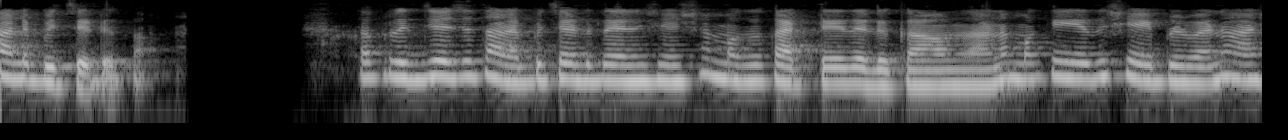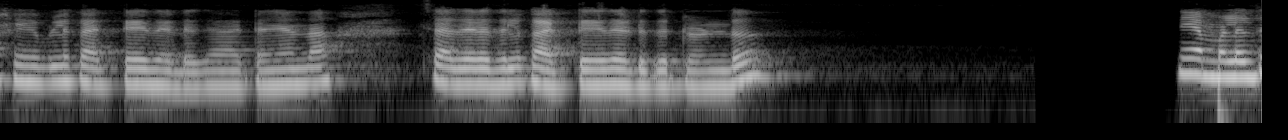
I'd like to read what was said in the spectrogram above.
തണുപ്പിച്ചെടുക്കാം. ഫ്രിഡ്ജ് വെച്ച് തണുപ്പിച്ചെടുത്തതിന് ശേഷം നമുക്ക് കട്ട് ചെയ്തെടുക്കാവുന്നതാണ്. നമുക്ക് ഏത് ഷേപ്പിൽ വേണം ആ ഷേപ്പിൽ കട്ട് ചെയ്തെടുക്കാം കേട്ടോ. ഞാൻ എന്താ ചതുരത്തിൽ കട്ട് ചെയ്തെടുത്തിട്ടുണ്ട്. ഇനി നമ്മളിത്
